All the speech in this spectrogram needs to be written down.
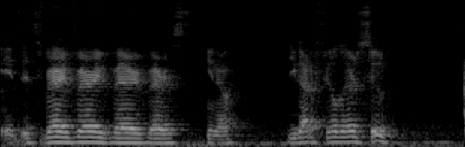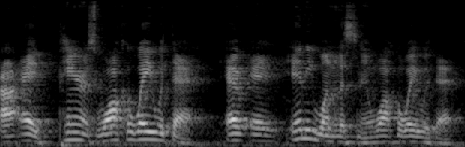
it, it's very, very, very, very, you know, you got to feel theirs too. Uh, hey, parents, walk away with that. Anyone listening, walk away with that.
